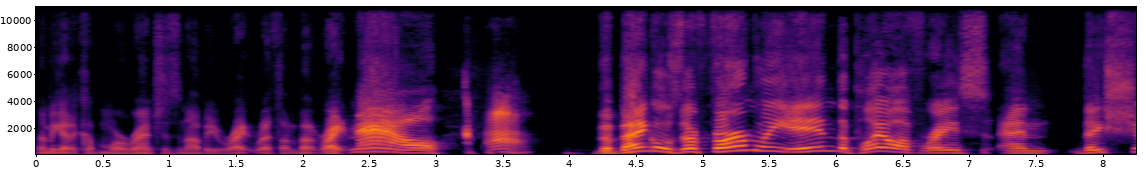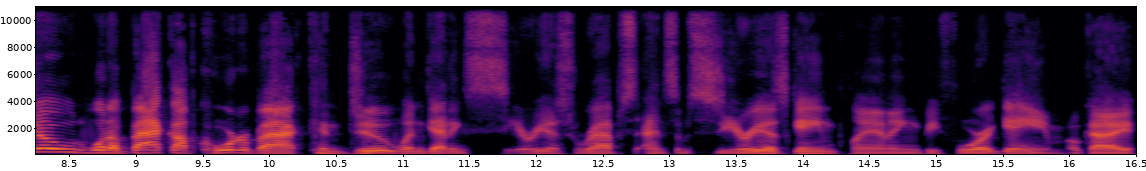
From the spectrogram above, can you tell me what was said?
Let me get a couple more wrenches and I'll be right with him. But right now, ah. The Bengals they're firmly in the playoff race, and they showed what a backup quarterback can do when getting serious reps and some serious game planning before a game. Okay.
